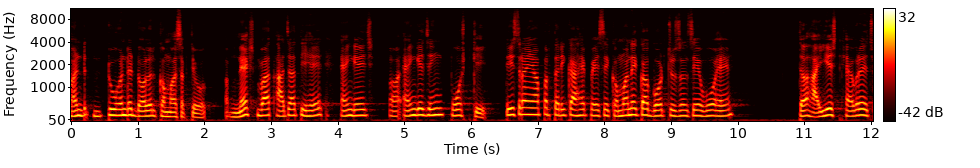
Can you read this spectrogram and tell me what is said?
हंड्रेड टू हंड्रेड डॉलर कमा सकते हो। अब नेक्स्ट बात आ जाती है एंगेज एंगेजिंग पोस्ट की। तीसरा यहाँ पर तरीका है पैसे कमाने का। गॉड चूजन से वो है the highest average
